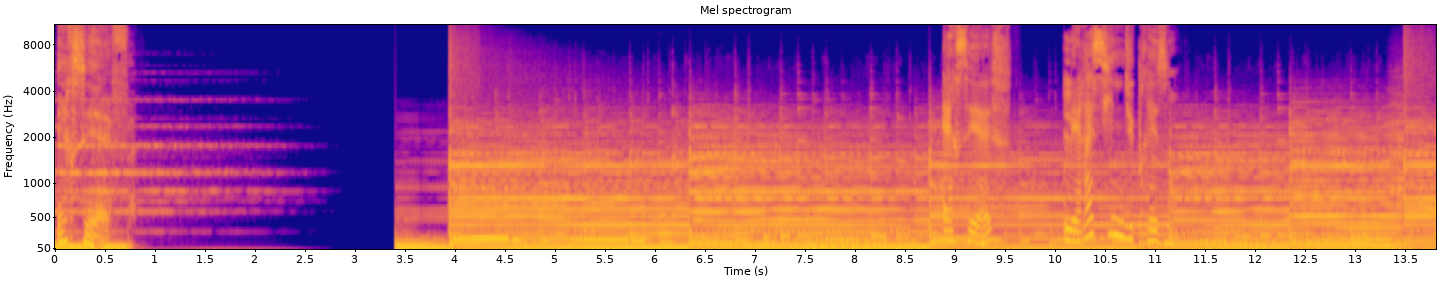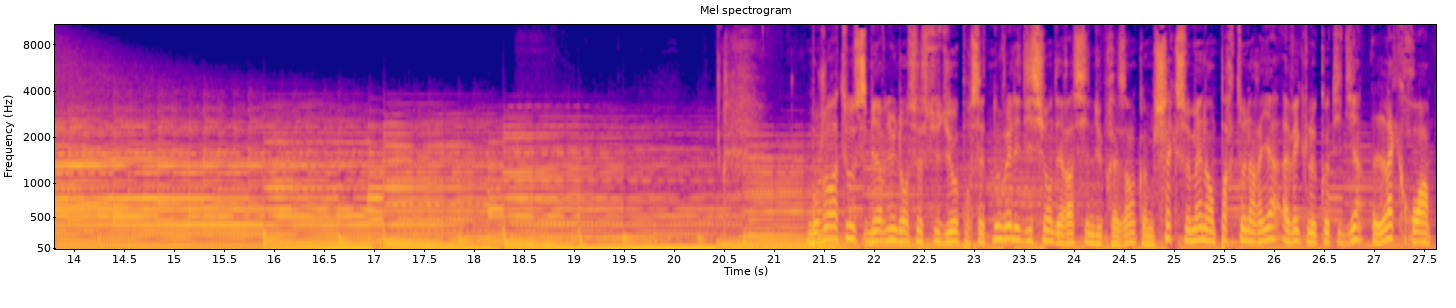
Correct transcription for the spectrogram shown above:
RCF. RCF, les racines du présent. Bonjour à tous, bienvenue dans ce studio pour cette nouvelle édition des Racines du Présent, comme chaque semaine en partenariat avec le quotidien La Croix.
